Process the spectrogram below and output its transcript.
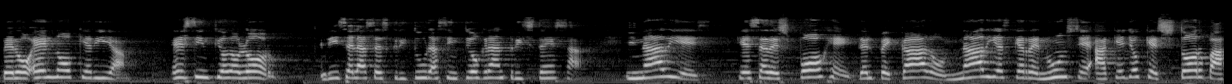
Pero él no quería. Él sintió dolor. Dice las escrituras, sintió gran tristeza. Y nadie que se despoje del pecado, nadie es que renuncie a aquello que estorba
